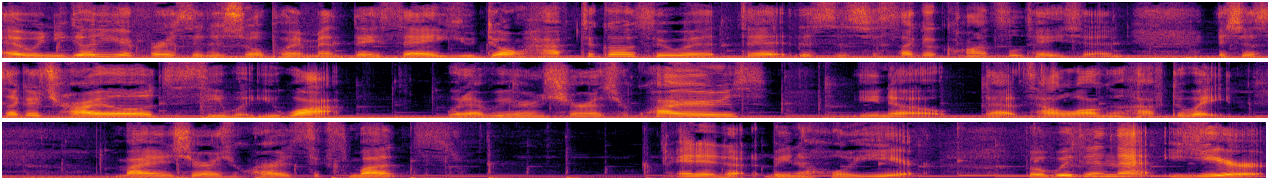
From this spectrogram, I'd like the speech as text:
And when you go to your first initial appointment, they say you don't have to go through with it. This is just like a consultation. It's just like a trial to see what you want. Whatever your insurance requires, you know, that's how long you'll have to wait. My insurance required six months. It ended up being a whole year. But within that year,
